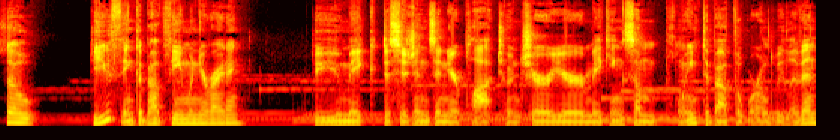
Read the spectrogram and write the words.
So, do you think about theme when you're writing? Do you make decisions in your plot to ensure you're making some point about the world we live in?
